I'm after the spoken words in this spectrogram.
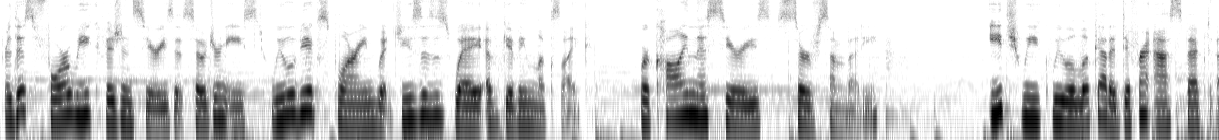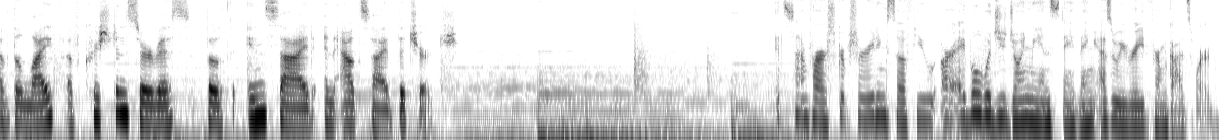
For this 4-week vision series at Sojourn East, we will be exploring what Jesus' way of giving looks like. We're calling this series Serve Somebody. Each week, we will look at a different aspect of the life of Christian service, both inside and outside the church. It's time for our scripture reading. So if you are able, would you join me in standing as we read from God's word?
